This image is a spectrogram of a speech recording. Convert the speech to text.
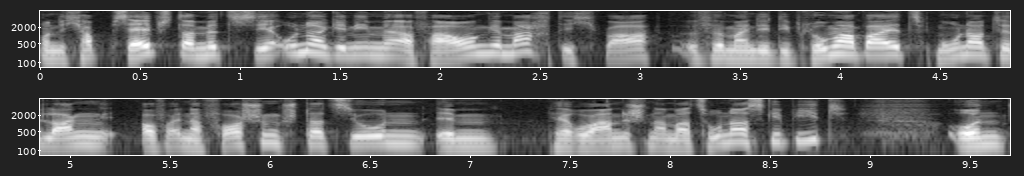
Und ich habe selbst damit sehr unangenehme Erfahrungen gemacht. Ich war für meine Diplomarbeit monatelang auf einer Forschungsstation im peruanischen Amazonasgebiet und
